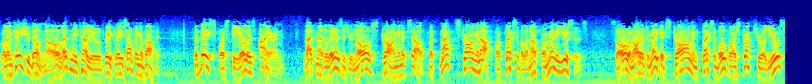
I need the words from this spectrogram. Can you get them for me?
Well, in case you don't know, let me tell you briefly something about it. The base for steel is iron. That metal is, as you know, strong in itself, but not strong enough or flexible enough for many uses. So, in order to make it strong and flexible for structural use,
